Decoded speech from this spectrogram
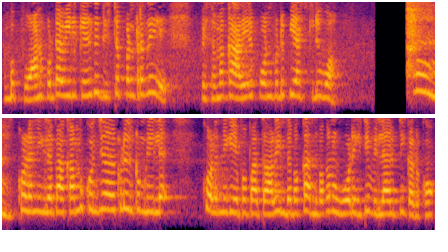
நம்ம போன் போட்டு வீட்டுக்கு எதுக்கு டிஸ்டர்ப் பண்றது? பேசாம காலையில போன் போட்டு பேசிக்கிடுவோம் குழந்தைங்களை குழந்தைங்கள பார்க்காம கொஞ்ச நேரம் கூட இருக்க முடியல. குழந்தைங்க எப்போ பார்த்தாலும் இந்த பக்கம் அந்த பக்கம் ஓடிக்கிட்டு விளையாடிட்டு கிடக்கும்.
